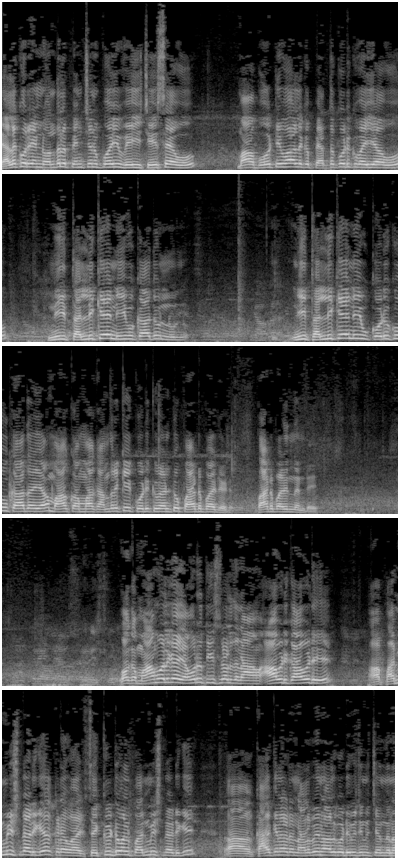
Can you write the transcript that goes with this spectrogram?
నెలకు రెండు వందలు పెంచిన పోయి వెయ్యి చేశావు. మా బోటి వాళ్ళకి పెద్ద కొడుకు అయ్యావు నీ తల్లికే నీవు కాదు నీ తల్లికే నీవు కొడుకు కాదయ్యా. మాకు మాకు అందరికీ కొడుకు అంటూ పాట పాడాడు పాట పాడిందండి. ఒక మామూలుగా ఎవరు తీసుకెళ్ళదు నా ఆవిడకి ఆవిడ ఆ పర్మిషన్ అడిగి అక్కడ సెక్యూరిటీ వాళ్ళు పర్మిషన్ అడిగి కాకినాడ నలభై నాలుగో డివిజన్కి చెందిన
